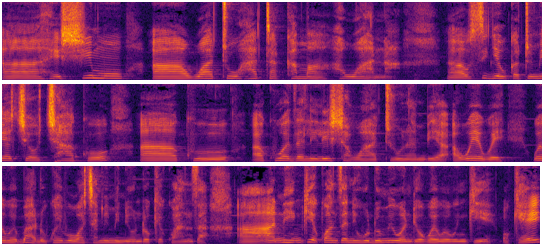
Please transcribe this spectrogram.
Uh, heshimu uh, watu hata kama hawana Uh, usije ukatumia cheo chako uh, ku, uh, kuwadhalilisha watu unaambia uh, wewe wewe bado kwa hivyo wacha mimi niondoke kwanza. Uh, niingie kwanza nihudumiwe ndio wewe uingie okay?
